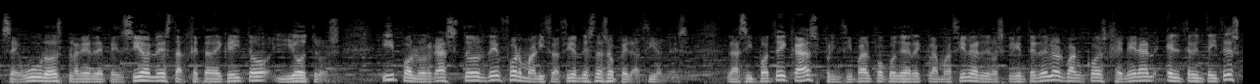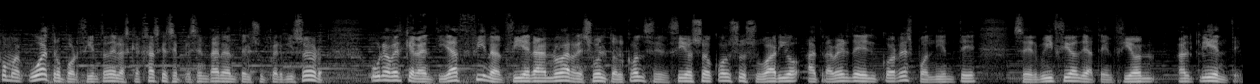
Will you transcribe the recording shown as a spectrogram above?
Seguros, planes de pensiones, tarjeta de crédito y otros. Y por los gastos de formalización de estas operaciones. Las hipotecas, principal poco de reclamaciones de los clientes de los bancos, generan el 33,4% de las quejas que se presentan ante el supervisor, una vez que la entidad financiera no ha resuelto el contencioso con su usuario a través del correspondiente servicio de atención al cliente.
